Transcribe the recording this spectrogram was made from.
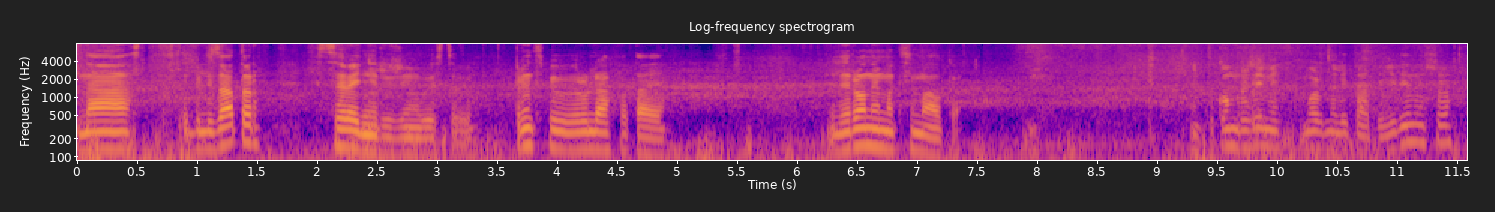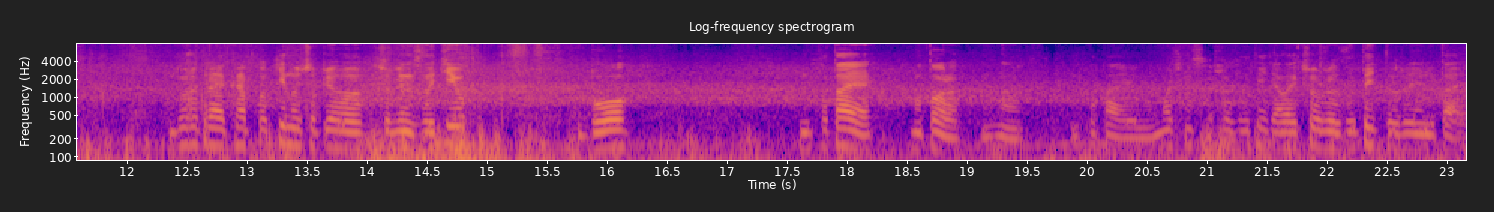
На стабілізатор середній режим виставив. В принципі, руля хватає. Елерони максималка. В такому режимі можна літати. Єдине, що дуже треба крепко кинути, щоб, його, щоб він злетів, бо не вистачає мотора, не знаю. Не вистачає йому мощності, щоб злетіти, але якщо вже злетить, то вже не літає.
